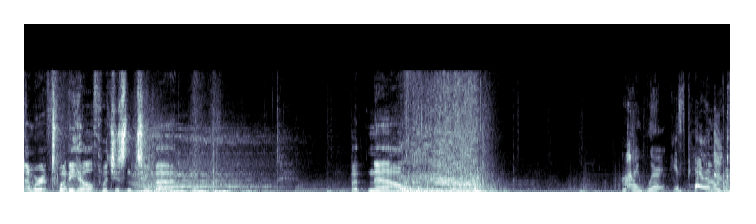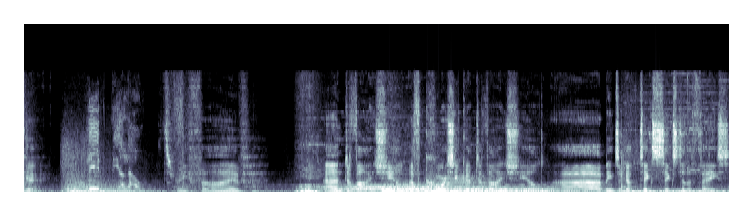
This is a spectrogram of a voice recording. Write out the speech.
and we're at 20 health, which isn't too bad. But now, My work is paramount. okay, Leave me alone. 3 5. And Divine Shield. Of course, you got Divine Shield. Ah, it means I've got to take 6 to the face.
